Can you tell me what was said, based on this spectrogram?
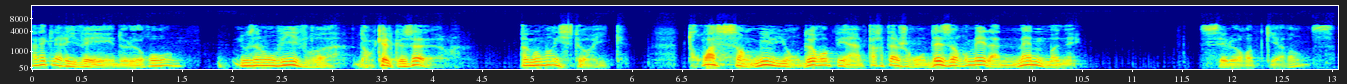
Avec l'arrivée de l'euro, nous allons vivre dans quelques heures un moment historique. 300 millions d'Européens partageront désormais la même monnaie c'est l'Europe qui avance,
